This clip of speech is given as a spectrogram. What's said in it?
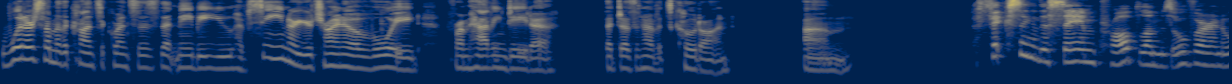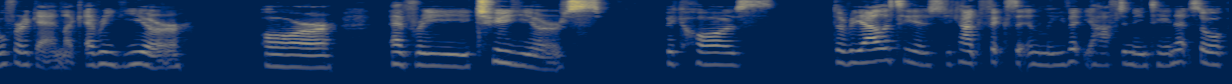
what are some of the consequences that maybe you have seen or you're trying to avoid from having data that doesn't have its code on? Um, Fixing the same problems over and over again, like every year or every two years, because the reality is you can't fix it and leave it, you have to maintain it. So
